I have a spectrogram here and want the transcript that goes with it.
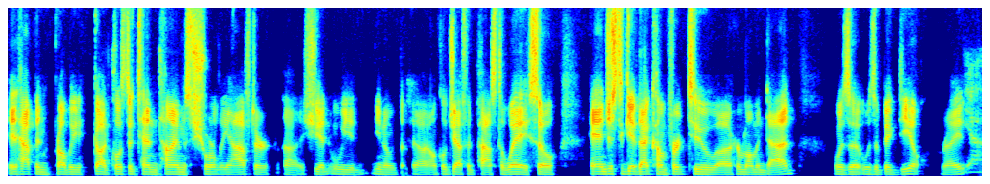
it happen probably god close to 10 times shortly after uh, she had we had you know uh, uncle jeff had passed away. So and just to give that comfort to uh, her mom and dad was a was a big deal right? Yeah.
